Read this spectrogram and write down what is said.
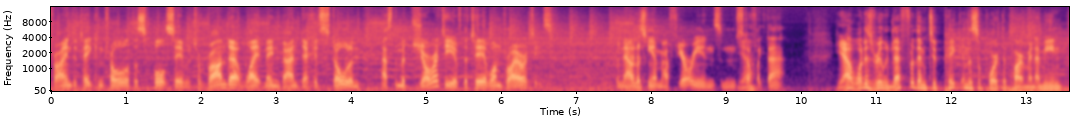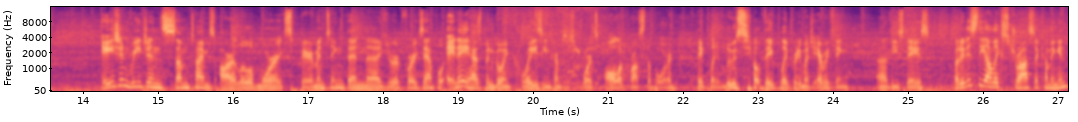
trying to take control of the support saber. Tyrande, Whitemane Band, deck is stolen. That's the majority of the tier 1 priorities. We're now looking at Malfurions and yeah. stuff like that. Yeah, what is really left for them to pick in the support department? I mean, Asian regions sometimes are a little more experimenting than uh, Europe, for example. NA has been going crazy in terms of sports all across the board. They play Lucio, they play pretty much everything uh, these days. But it is the Alexstrasza coming in.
